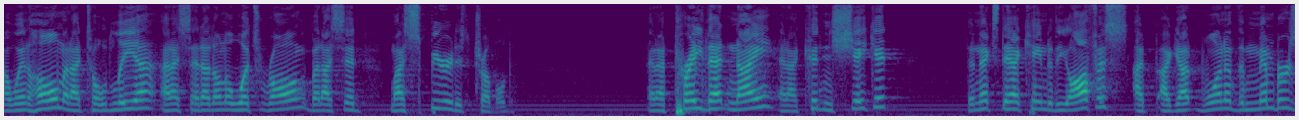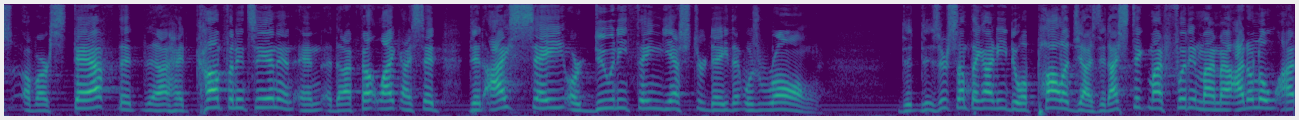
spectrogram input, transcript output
I went home and I told Leah, and I said, I don't know what's wrong, but I said, my spirit is troubled. And I prayed that night and I couldn't shake it. The next day I came to the office. I, I got one of the members of our staff that, that I had confidence in and, and that I felt like I said, Did I say or do anything yesterday that was wrong? Did, is there something I need to apologize? Did I stick my foot in my mouth? I don't know. I,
